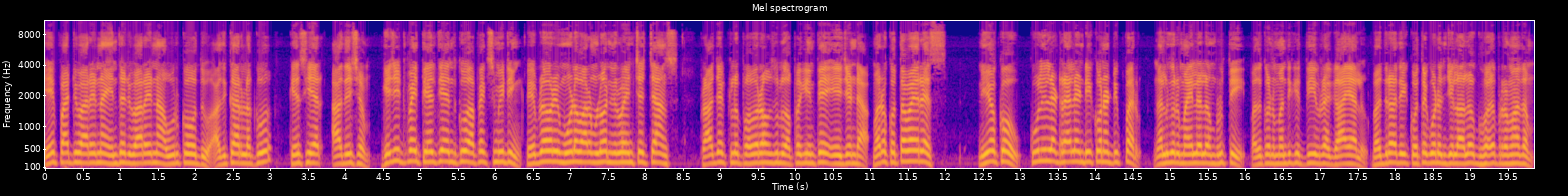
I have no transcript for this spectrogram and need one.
ఏ పార్టీ వారైనా ఎంతటి వారైనా ఊరుకోవద్దు. అధికారులకు కేసీఆర్ ఆదేశం. గెజిట్ పై తేల్చేందుకు అపెక్స్ మీటింగ్. ఫిబ్రవరి మూడో వారంలో నిర్వహించే ఛాన్స్. ప్రాజెక్టులు పవర్ హౌస్లు అప్పగింతే ఏజెండా. మరో కొత్త వైరస్. నియోకో కూలీల ట్రయాలెన్ ఈకోన టిప్పర్. నలుగురు మహిళల మృతి. పదకొండు మందికి తీవ్ర గాయాలు. భద్రాద్రి కొత్తగూడెం జిల్లాలో ఘోర ప్రమాదం.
